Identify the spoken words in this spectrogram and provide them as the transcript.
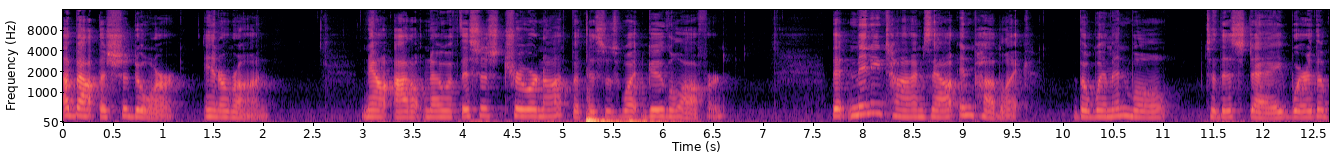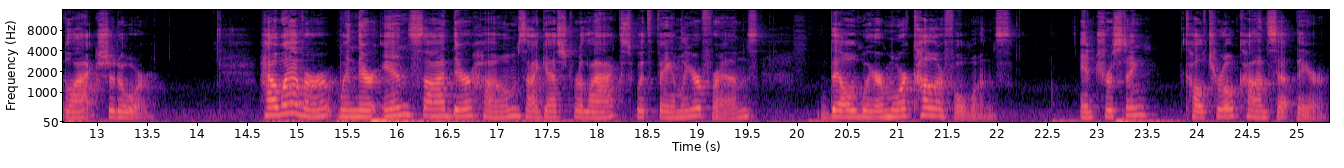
about the Chador in Iran. Now, I don't know if this is true or not, but this is what Google offered. That many times out in public, the women will, to this day, wear the black Chador. However, when they're inside their homes, I guess relax with family or friends, they'll wear more colorful ones. Interesting cultural concept there.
